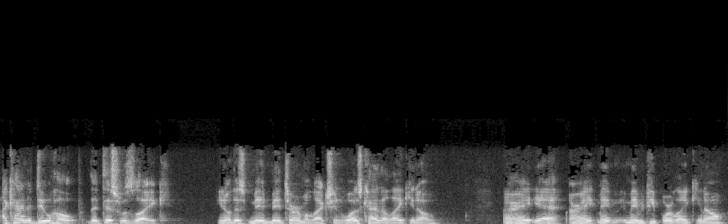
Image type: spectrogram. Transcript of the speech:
I kind of do hope that this was like, you know, this mid midterm election was kind of like, you know, all right, yeah, all right, maybe maybe people are like, you know,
